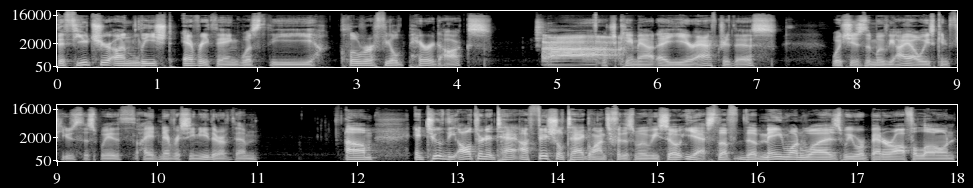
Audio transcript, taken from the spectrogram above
the future unleashed everything was the Cloverfield paradox, Ah, which came out a year after this, which is the movie I always confuse this with. I had never seen either of them. Um, and two of the alternate ta- official taglines for this movie. So yes, the the main one was "We were better off alone,"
